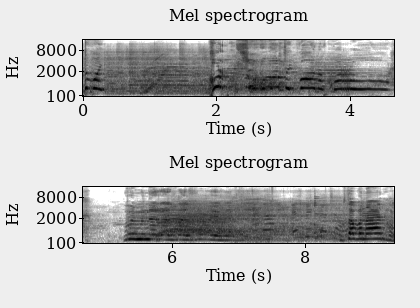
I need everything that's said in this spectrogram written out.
Давай. Хорош. 12 банок, хорош. Ви мене розважили. Став на Едгар.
